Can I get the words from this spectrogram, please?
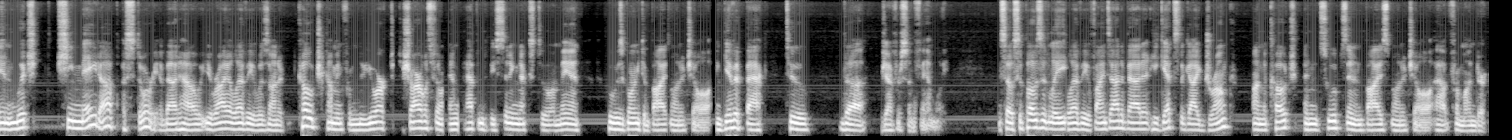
in which she made up a story about how Uriah Levy was on a coach coming from New York to Charlottesville and happened to be sitting next to a man who was going to buy Monticello and give it back to the Jefferson family. So supposedly Levy finds out about it. He gets the guy drunk on the coach and swoops in and buys Monticello out from under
